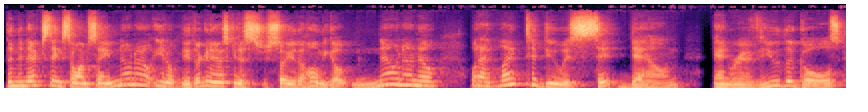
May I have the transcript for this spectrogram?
Then the next thing, so I'm saying, no, no, you know, they're going to ask you to show you the home. You go, no, no, no. What I'd like to do is sit down and review the goals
